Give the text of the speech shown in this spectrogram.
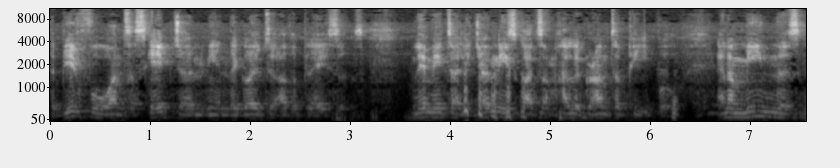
The beautiful ones escape Germany and they go to other places. Let me tell you, Germany's got some hella grunter people. And I mean this,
